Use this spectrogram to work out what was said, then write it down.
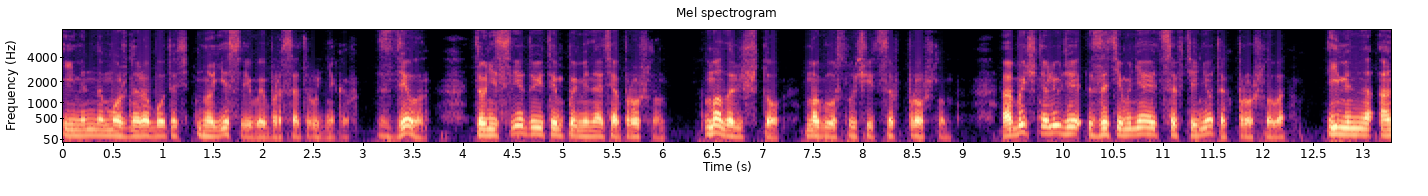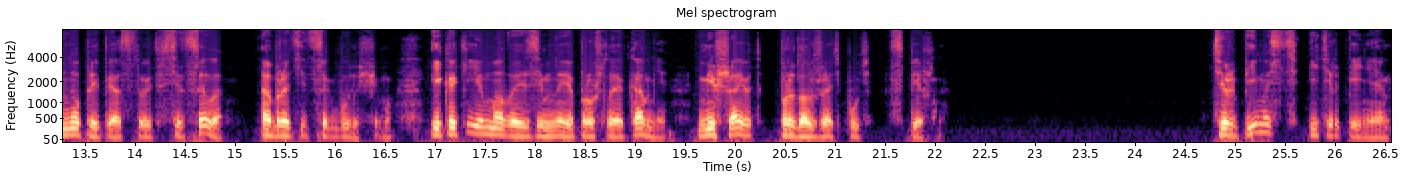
именно можно работать, но если выбор сотрудников сделан, то не следует им поминать о прошлом. Мало ли что могло случиться в прошлом. Обычно люди затемняются в тенетах прошлого. Именно оно препятствует всецело обратиться к будущему. И какие малые земные прошлые камни мешают продолжать путь спешно. Терпимость и терпение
